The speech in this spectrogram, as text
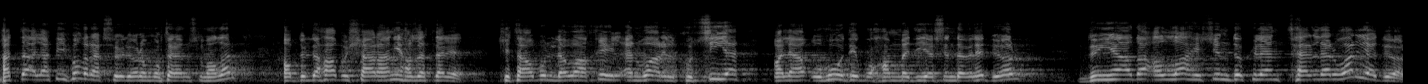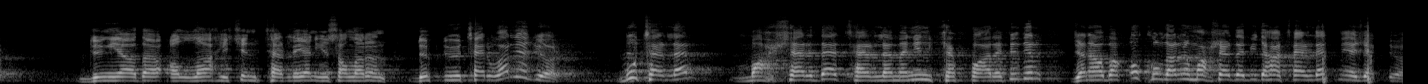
Hatta latif olarak söylüyorum muhterem Müslümanlar. Abdülvehhab-ı Şarani Hazretleri Kitabul Levakihil Envaril Kutsiye ala Uhudi Muhammediyesinde öyle diyor. Dünyada Allah için dökülen terler var ya diyor. Dünyada Allah için terleyen insanların döktüğü ter var ya diyor. Bu terler mahşerde terlemenin kefaretidir. Cenab-ı Hak o kullarını mahşerde bir daha terletmeyecek diyor.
